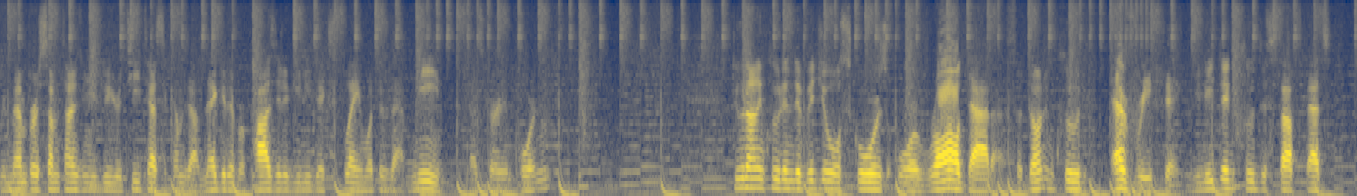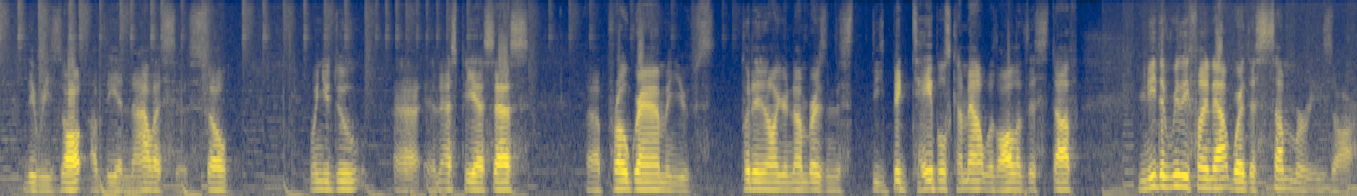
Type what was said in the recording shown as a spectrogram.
Remember, sometimes when you do your t-test, it comes out negative or positive. You need to explain what does that mean. That's very important. Do not include individual scores or raw data. So don't include everything. You need to include the stuff that's the result of the analysis. So when you do uh, an SPSS uh, program and you've put in all your numbers and this, these big tables come out with all of this stuff, you need to really find out where the summaries are,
